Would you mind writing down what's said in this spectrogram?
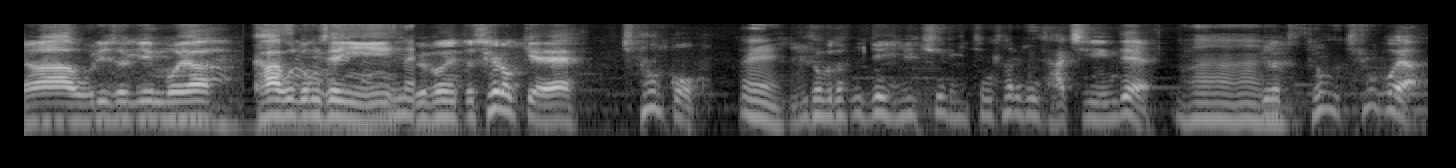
야, 우리 저기 뭐야 가구 동생이 네. 이번에 또 새롭게 창고 네. 이거보다 이게 1층, 2층, 3층, 4층인데 아. 이거 전부 창고야.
